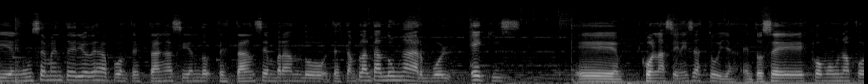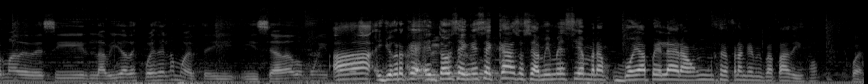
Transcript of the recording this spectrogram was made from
y en un cementerio de Japón te están haciendo, te están sembrando, te están plantando un árbol X eh, con las cenizas tuyas. Entonces es como una forma de decir la vida después de la muerte y, y se ha dado muy Ah, famoso. y yo creo que entonces en ese caso, si a mí me siembran, voy a apelar a un refrán que mi papá dijo. ¿Cuál?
